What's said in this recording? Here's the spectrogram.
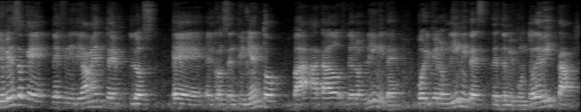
yo pienso que definitivamente los, eh, el consentimiento va atado de los límites, porque los límites, desde mi punto de vista,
